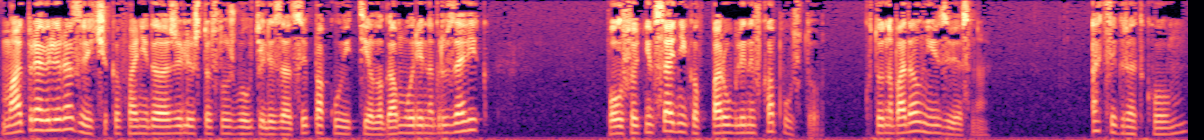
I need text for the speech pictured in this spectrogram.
Мы отправили разведчиков, они доложили, что служба утилизации пакует тело Гамори на грузовик. Полсотни всадников порублены в капусту. Кто нападал, неизвестно. — А Тигратком?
